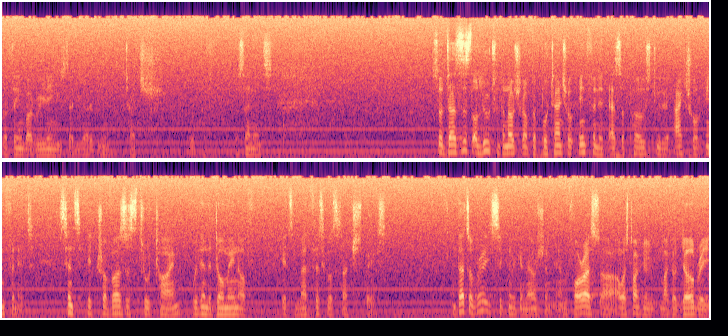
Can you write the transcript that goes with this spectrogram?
the thing about reading is that you got to be in touch with the, the sentence. So does this allude to the notion of the potential infinite as opposed to the actual infinite, since it traverses through time within the domain of its metaphysical search space? And that's a very significant notion. And for us, uh, I was talking to Michael Dobry,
